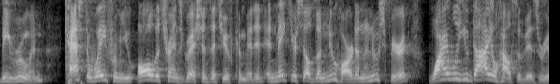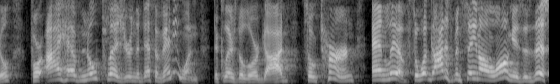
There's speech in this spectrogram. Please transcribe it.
be ruin. Cast away from you all the transgressions that you have committed, and make yourselves a new heart and a new spirit. Why will you die, O house of Israel? For I have no pleasure in the death of anyone, declares the Lord God. So turn and live. So, what God has been saying all along is, is this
